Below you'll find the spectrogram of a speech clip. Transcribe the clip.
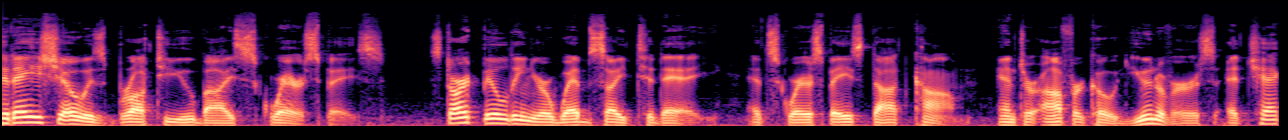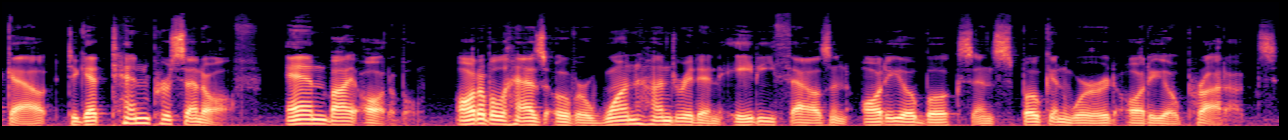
Today's show is brought to you by Squarespace. Start building your website today at squarespace.com. Enter offer code UNIVERSE at checkout to get 10% off. And by Audible. Audible has over 180,000 audiobooks and spoken word audio products.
